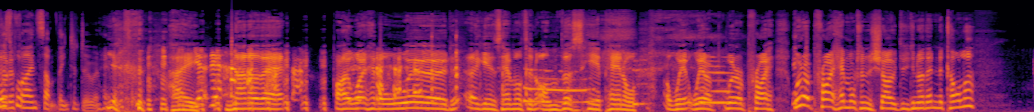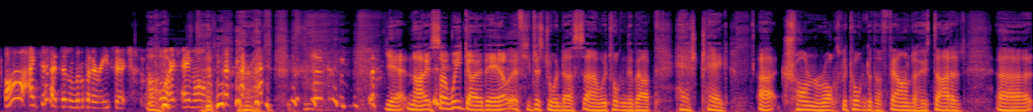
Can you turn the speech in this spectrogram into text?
that's to what, find something to do and have. Yeah. hey, Yeah, yeah. none of that. I won't have a word against Hamilton on this here panel. We're we're a, we're a pro we're a pro Hamilton show. Did you know that, Nicola? Oh, I did. I did a little bit of research Oh. before I came on. Yeah, no. So we go there. If you've just joined us, uh, we're talking about hashtag uh, Tron Rocks. We're talking to the founder who started uh,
